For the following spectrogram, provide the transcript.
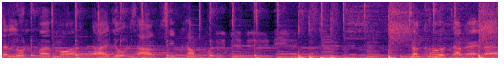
สลุดมาขออายุ 30 ครับผมสักครู่จัดให้แล้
